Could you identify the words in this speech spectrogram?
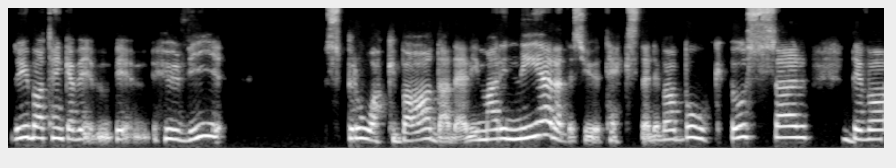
det är ju bara att tänka vi, vi, hur vi språkbadade. Vi marinerades ju i texter. Det var bokbussar, mm. det var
